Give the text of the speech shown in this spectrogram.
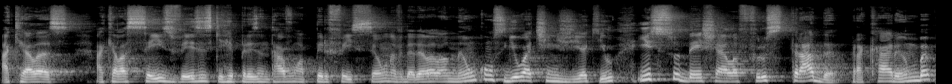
Aquelas aquelas seis vezes que representavam a perfeição na vida dela, ela não conseguiu atingir aquilo. Isso deixa ela frustrada pra caramba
